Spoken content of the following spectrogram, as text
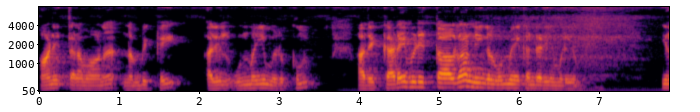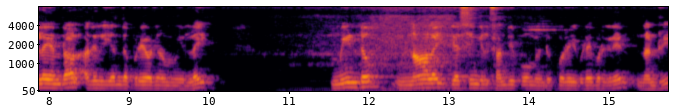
ஆணித்தரமான நம்பிக்கை. அதில் உண்மையும் இருக்கும். அதை கடைபிடித்தால்தான் நீங்கள் உண்மையை கண்டறிய முடியும். இல்லையென்றால் அதில் எந்த பிரயோஜனமும் இல்லை. மீண்டும் நாளை கெஸ்ஸிங்கில் சந்திப்போம் என்று கூறி விடைபெறுகிறேன். நன்றி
